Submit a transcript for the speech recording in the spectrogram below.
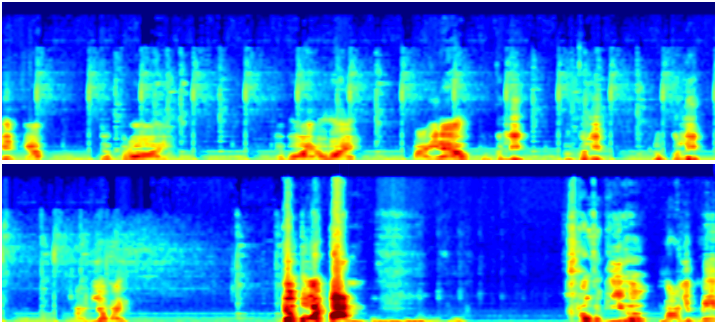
เน็ตครับ เดอะบอย เดอะบอยเอาหน่อย ไปแล้วลุดกุลิตลุดกุลิตลุดกุลิตใช้เดี่ยวไหม เดอะบอยปั่นอู้หูเข้าสักทีเหอะ หมาเย็ดแม่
